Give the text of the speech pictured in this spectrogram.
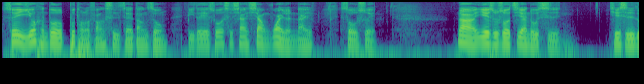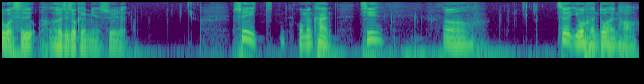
所以有很多不同的方式在当中。彼得也说是向向外人来收税。那耶稣说，既然如此，其实如果是儿子就可以免税了。所以我们看，其实，呃，这有很多很好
